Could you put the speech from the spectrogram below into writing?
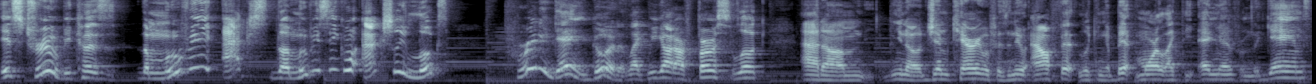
it's true because the movie acts the movie sequel actually looks pretty dang good. Like we got our first look at um, you know, Jim Carrey with his new outfit looking a bit more like the Eggman from the games.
